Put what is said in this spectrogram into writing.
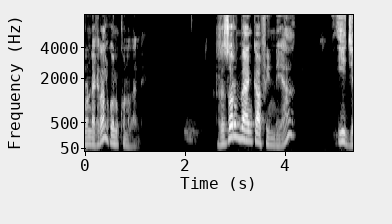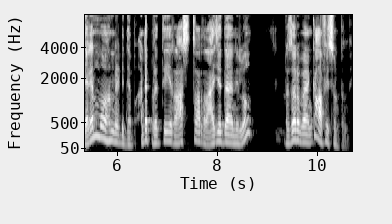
రెండు ఎకరాలు కొనుక్కున్నదండి. రిజర్వ్ బ్యాంక్ ఆఫ్ ఇండియా ఈ జగన్మోహన్ రెడ్డి దెబ్బ అంటే ప్రతి రాష్ట్ర రాజధానిలో రిజర్వ్ బ్యాంక్ ఆఫీస్ ఉంటుంది.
